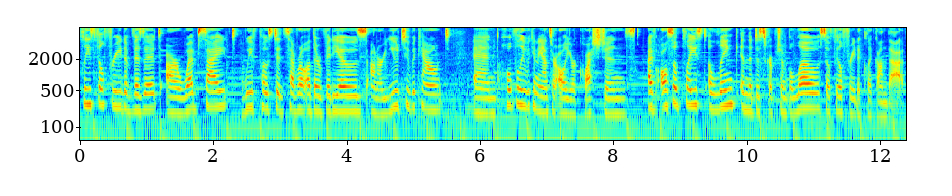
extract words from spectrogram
please feel free to visit our website. We've posted several other videos on our YouTube account, and hopefully, we can answer all your questions. I've also placed a link in the description below, so feel free to click on that.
